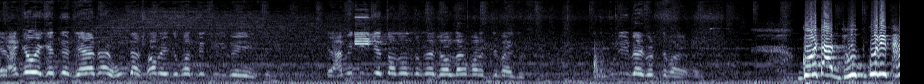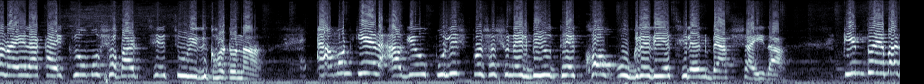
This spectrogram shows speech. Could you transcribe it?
এর আগেও এক্ষেত্রে জায়গাটা হুন্ডা সব এই দোকান থেকে চুরি করে নিয়েছে আমি নিজে তদন্ত করে জল টাকা পাই করছি। পুলিশ বাই করতে পারে না। গোটা ধূপগুড়ি থানা এলাকায় ক্রমশ বাড়ছে চুরির ঘটনা। এমনকি এর আগেও পুলিশ প্রশাসনের বিরুদ্ধে ক্ষোভ উগরে দিয়েছিলেন ব্যবসায়ীরা। কিন্তু এবার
